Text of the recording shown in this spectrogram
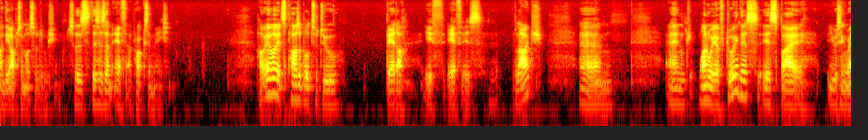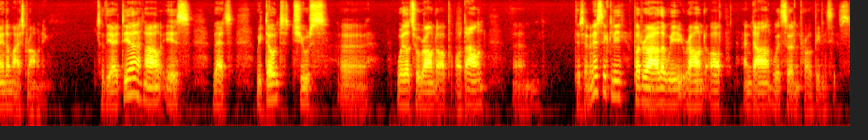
on the optimal solution. So this, this is an f approximation. However, it's possible to do better if f is large. Um, and one way of doing this is by using randomized rounding. So the idea now is that we don't choose uh, whether to round up or down um, deterministically, but rather we round up and down with certain probabilities.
